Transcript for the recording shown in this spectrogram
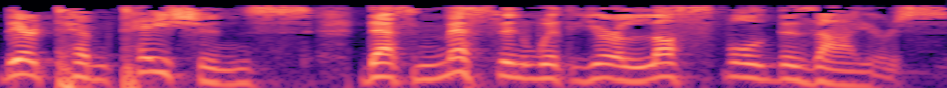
they're temptations that's messing with your lustful desires.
